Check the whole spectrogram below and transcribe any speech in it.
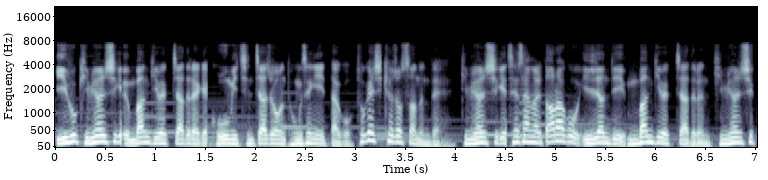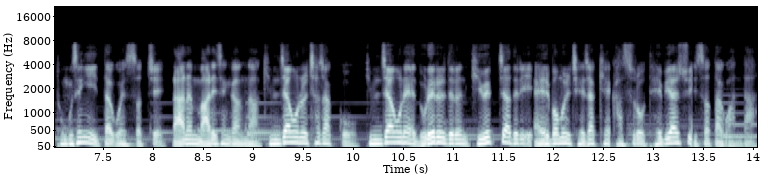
이후 김현식이 음반 기획자들에게 고음이 진짜 좋은 동생이 있다고 소개시켜줬었는데 김현식이 세상을 떠나고 1년 뒤 음반 기획자들은 김현식 동생이 있다고 했었지 라는 말이 생각나 김장훈을 찾았고 김장훈의 노래를 들은 기획자들이 앨범을 제작해 가수로 데뷔할 수 있었다고 한다.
